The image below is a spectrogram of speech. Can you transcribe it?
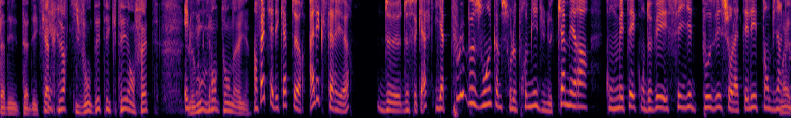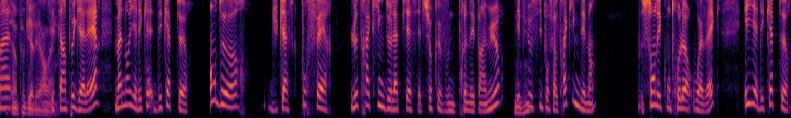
as des, as des capteurs qui vont détecter en fait le mouvement de ton œil. En fait, il y a des capteurs à l'extérieur de, de, ce casque. Il n'y a plus besoin, comme sur le premier, d'une caméra qu'on mettait, qu'on devait essayer de poser sur la télé tant bien que mal. C'était un peu galère. C'était un peu galère. Maintenant, il y a des, des, capteurs en dehors du casque pour faire le tracking de la pièce, être sûr que vous ne prenez pas un mur, et puis mhm. aussi pour faire le tracking des mains sans les contrôleurs ou avec. Et il y a des capteurs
